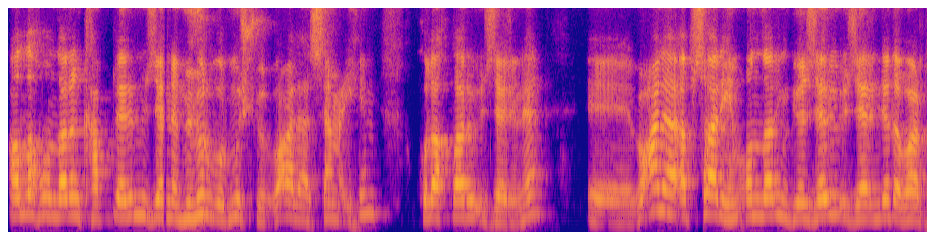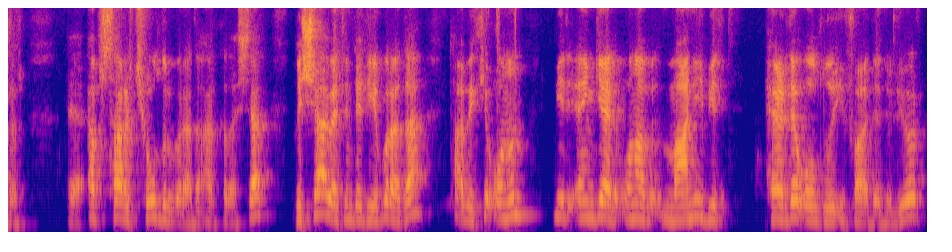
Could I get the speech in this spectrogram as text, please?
Allah onların kalplerinin üzerine mühür vurmuştur. Ve ala sem'ihim kulakları üzerine ve ala absarihim onların gözleri üzerinde de vardır. E, absar çoğuldur burada arkadaşlar. Gışavetin dediği burada tabii ki onun bir engel, ona mani bir perde olduğu ifade ediliyor.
